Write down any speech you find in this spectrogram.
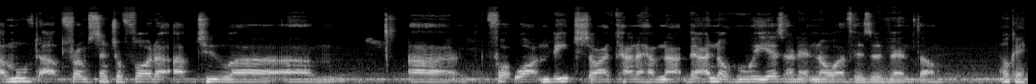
i moved up from central florida up to uh, um, uh, fort walton beach so i kind of have not been i know who he is i didn't know of his event though okay,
